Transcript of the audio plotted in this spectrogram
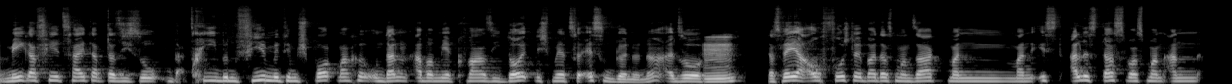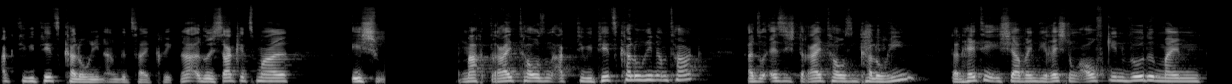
mega viel Zeit habe, dass ich so übertrieben viel mit dem Sport mache und dann aber mir quasi deutlich mehr zu essen gönne. Ne? Also Mhm. das wäre ja auch vorstellbar, dass man sagt, man, man isst alles das, was man an Aktivitätskalorien angezeigt kriegt. Ne? Also ich sag jetzt mal, ich mache 3000 Aktivitätskalorien am Tag, also esse ich 3000 Kalorien, dann hätte ich ja, wenn die Rechnung aufgehen würde, mein,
